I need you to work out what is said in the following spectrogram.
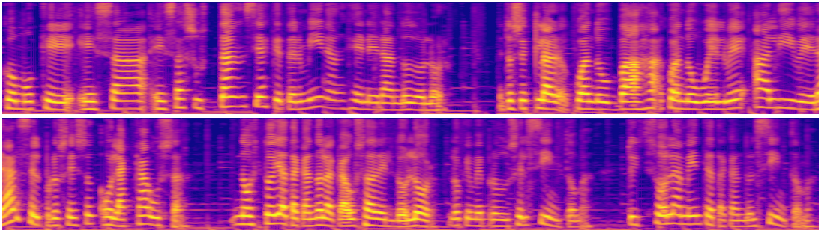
como que esa, esas sustancias que terminan generando dolor. Entonces, claro, cuando baja, cuando vuelve a liberarse el proceso o la causa, no estoy atacando la causa del dolor, lo que me produce el síntoma. Estoy solamente atacando el síntoma.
